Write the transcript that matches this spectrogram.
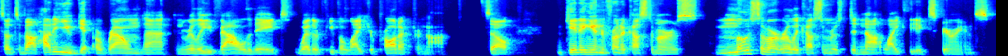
So it's about how do you get around that and really validate whether people like your product or not. So getting in front of customers, most of our early customers did not like the experience.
